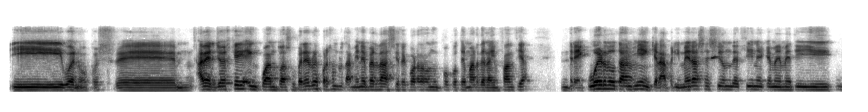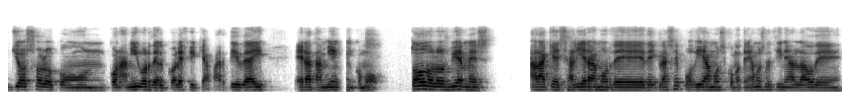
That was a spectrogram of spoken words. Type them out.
Y bueno, pues eh, a ver, yo es que en cuanto a superhéroes, por ejemplo, también es verdad, si recordando un poco temas de la infancia, recuerdo también que la primera sesión de cine que me metí yo solo con, con amigos del colegio y que a partir de ahí era también como todos los viernes a la que saliéramos de, clase, podíamos, como teníamos el cine al lado de,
